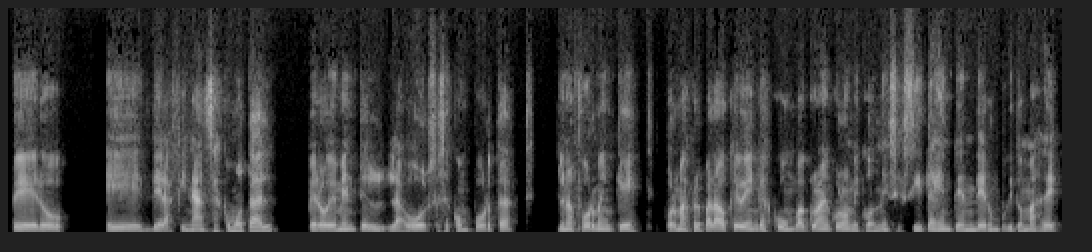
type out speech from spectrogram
pero eh, de las finanzas como tal, pero obviamente la bolsa se comporta de una forma en que, por más preparado que vengas con un background económico, necesitas entender un poquito más de,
